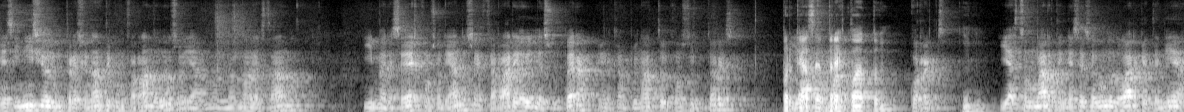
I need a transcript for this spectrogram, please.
Ese inicio impresionante con Fernando Alonso ya no, no, no le está dando. Y Mercedes consolidándose. Ferrari hoy le supera en el campeonato de constructores. Porque hace Aston 3 Martin- 4 Correcto. Y Aston Martin, ese segundo lugar que tenía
